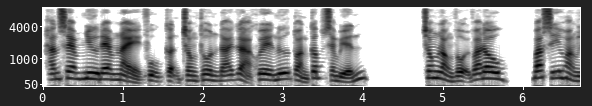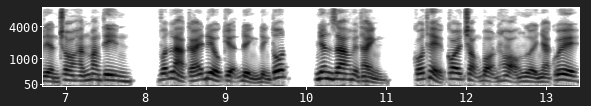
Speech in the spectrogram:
hắn xem như đem này phụ cận trong thôn đãi gả khuê nữ toàn cấp xem biến. Trong lòng vội vã đâu, bác sĩ Hoàng liền cho hắn mang tin, vẫn là cái điều kiện đỉnh đỉnh tốt, nhân ra huyện thành, có thể coi trọng bọn họ người nhà quê,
